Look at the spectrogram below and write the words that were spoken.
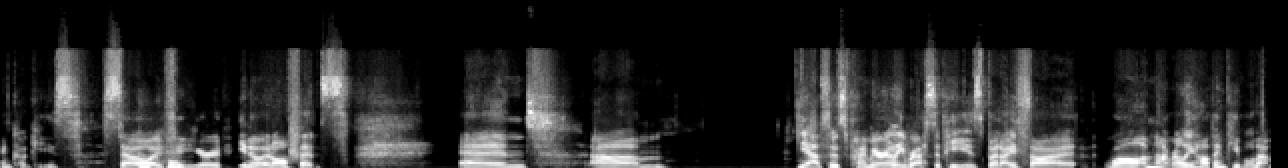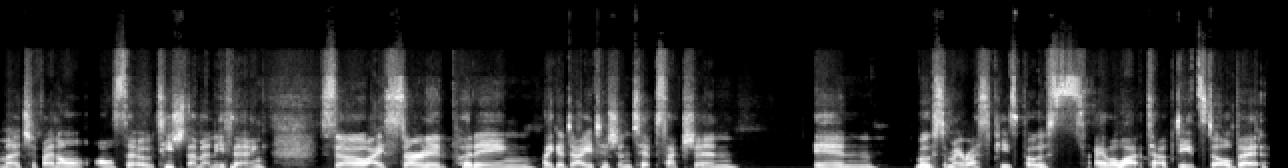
and cookies. So okay. I figured, you know, it all fits. And, um, yeah, so it's primarily recipes, but I thought, well, I'm not really helping people that much if I don't also teach them anything. So I started putting like a dietitian tip section in most of my recipes posts. I have a lot to update still, but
